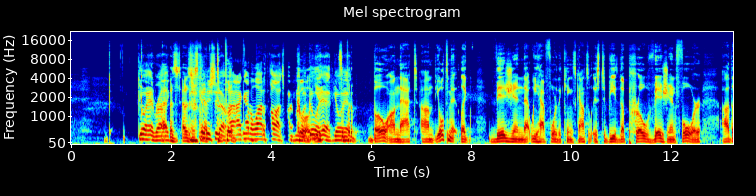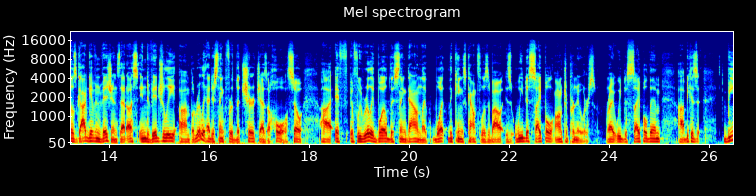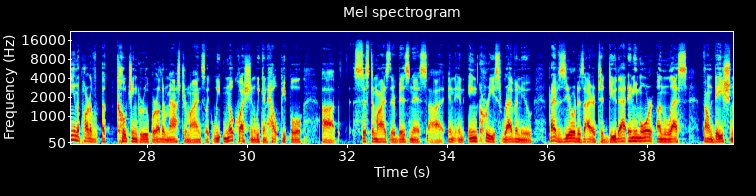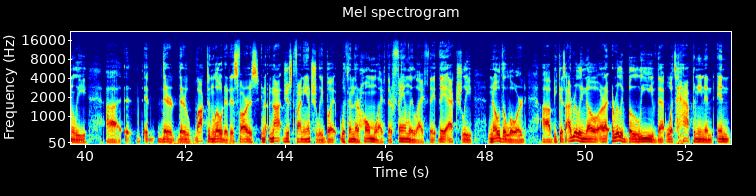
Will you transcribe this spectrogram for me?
Go ahead, Rylee. I was, I was just going to finish it up. I got a lot of thoughts, but, cool. go yeah, ahead. Go to ahead. put a bow on that, um, the ultimate like vision that we have for the King's Council is to be the provision for uh, those God-given visions that us individually, um, but really, I just think for the church as a whole. So, uh, if if we really boiled this thing down, like what the King's Council is about is we disciple entrepreneurs, right? We disciple them uh, because being a part of a coaching group or other masterminds, like we, no question, we can help people uh, systemize their business uh, and, and, increase revenue. But I have zero desire to do that anymore unless foundationally uh, they're they're locked and loaded as far as you know, not just financially, but within their home life, their family life. They they actually know the Lord uh, because I really know or I, really believe that what's happening in in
